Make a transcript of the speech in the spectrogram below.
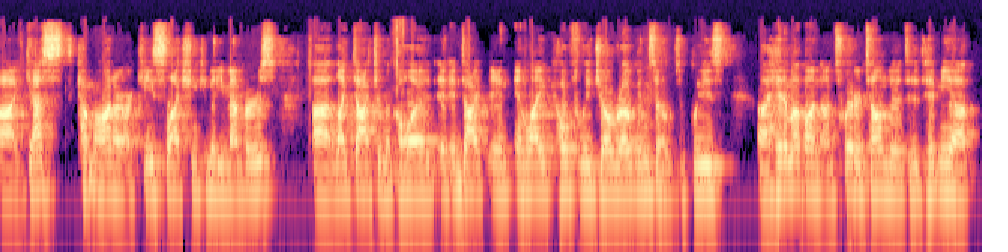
uh, guests come on, our, our, case selection committee members, uh, like Dr. McCullough and, and, and, and, like hopefully Joe Rogan. So, so please uh, hit him up on, on Twitter. Tell him to, to hit me up.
